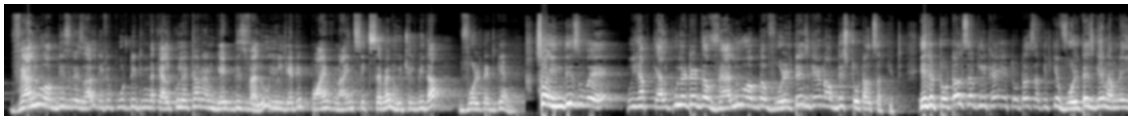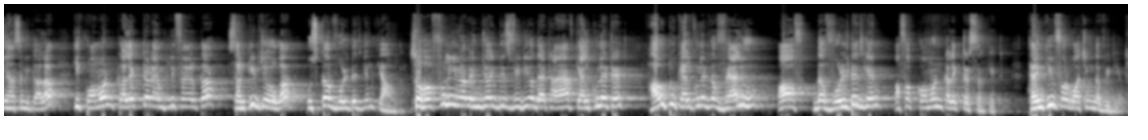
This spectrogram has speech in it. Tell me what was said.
value of this result. If you put it in the calculator and get this value, you will get it 0.967 which will be the voltage gain. So, in this way, we have calculated the value of the voltage gain of this total circuit ये जो total circuit है, ये total circuit के voltage gain हमने यहाँ से निकाला कि कॉमन कलेक्टर एम्पलीफायर का सर्किट जो होगा, उसका वोल्टेज गेन क्या होगा। So hopefully enjoyed this video that I have calculated how to calculate the value of the voltage gain of a common collector circuit thank you for watching the video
